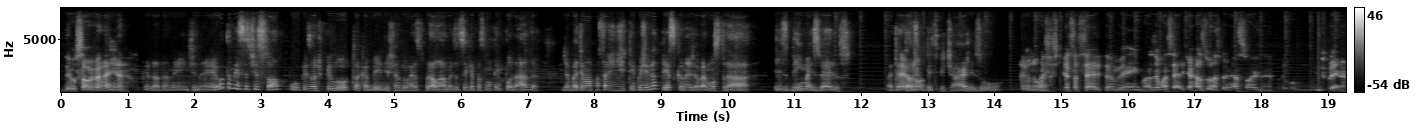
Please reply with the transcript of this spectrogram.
Deus salve a rainha. Exatamente, né? Eu também assisti só o episódio piloto, acabei deixando o resto pra lá, mas eu sei que a próxima temporada já vai ter uma passagem de tempo gigantesca, né? Já vai mostrar eles bem mais velhos. Vai ter É, até acho não- que o Príncipe Charles, o. Eu não Mas- assisti essa série também, mas é uma série que arrasou nas premiações, né? Levou muito prêmio.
